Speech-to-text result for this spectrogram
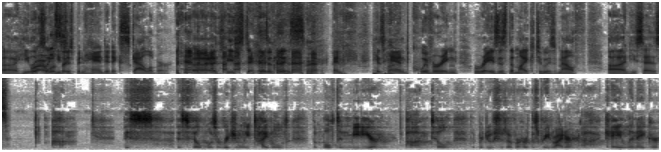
Uh, he looks Right, like we'll he's say- just been handed Excalibur. Uh, he stares at this, and his hand quivering raises the mic to his mouth, uh, and he says, This this film was originally titled The Molten Meteor uh, until the producers overheard the screenwriter, uh, Kay Linaker,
